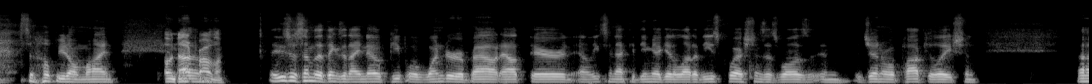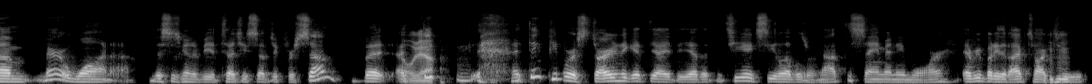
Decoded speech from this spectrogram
so hope you don't mind. Oh, not um, a problem. These are some of the things that I know people wonder about out there, and at least in academia, I get a lot of these questions as well as in the general population. Um, marijuana. This is going to be a touchy subject for some, but I, oh, think, yeah. I think people are starting to get the idea that the THC levels are not the same anymore. Everybody that I've talked mm-hmm. to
